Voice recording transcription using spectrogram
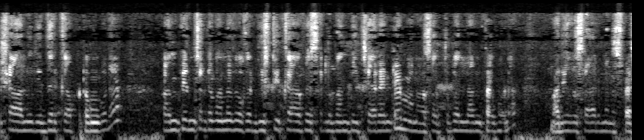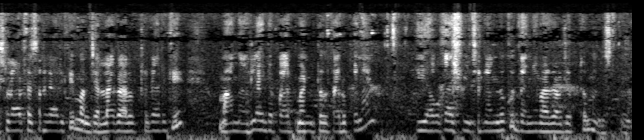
షాలు ఇద్దరు కప్పడం కూడా పంపించడం అనేది ఒక డిస్టిక్ ఆఫీసర్లు పంపించారంటే మన సత్తుపల్లి అంతా కూడా మరి ఒకసారి మన స్పెషల్ ఆఫీసర్ గారికి మన జిల్లా కలెక్టర్ గారికి మా మహిళా డిపార్ట్మెంట్ తరఫున ఈ అవకాశం ఇచ్చినందుకు ధన్యవాదాలు చెప్తూ ముగిస్తున్నాను.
